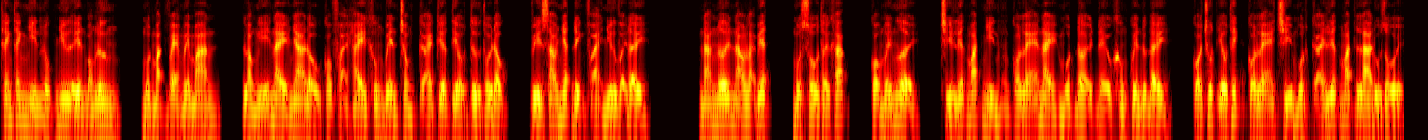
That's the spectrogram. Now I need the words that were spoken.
Thanh thanh nhìn lục như yên bóng lưng, một mặt vẻ mê man lòng nghĩ này nha đầu có phải hay không bên trong cái kia tiểu tử tối độc, vì sao nhất định phải như vậy đây? Nàng nơi nào lại biết, một số thời khắc, có mấy người, chỉ liếc mắt nhìn, có lẽ này một đời đều không quên được đây, có chút yêu thích, có lẽ chỉ một cái liếc mắt là đủ rồi.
